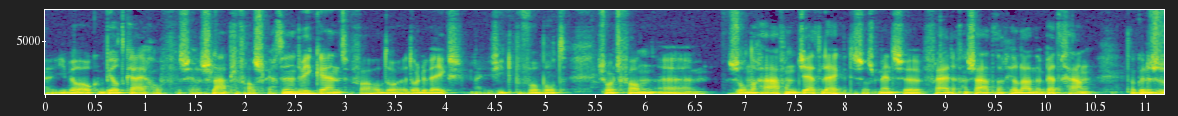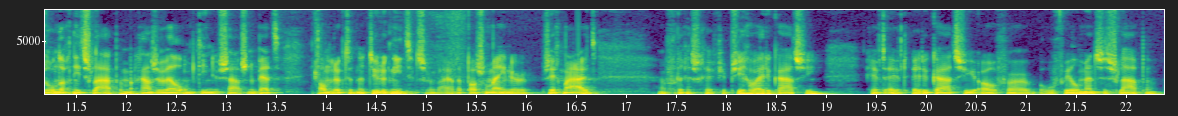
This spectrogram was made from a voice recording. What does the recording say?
Uh, je wil ook een beeld krijgen of ze ze vooral slecht in het weekend, vooral door, door de week. Nou, je ziet bijvoorbeeld een soort van uh, zondagavond jetlag. Dus als mensen vrijdag en zaterdag heel laat naar bed gaan, dan kunnen ze zondag niet slapen, maar dan gaan ze wel om tien uur s'avonds naar bed. Dan lukt het natuurlijk niet. Ze waren er pas om één uur zeg maar uit. En voor de rest geef je psycho-educatie. Geeft educatie over hoeveel mensen slapen.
